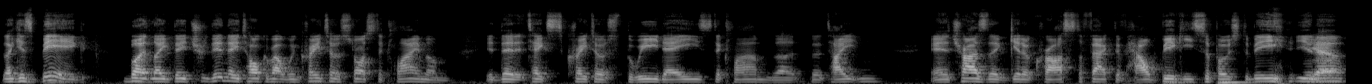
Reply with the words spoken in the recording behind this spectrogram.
Like it's big, but like they tr- then they talk about when Kratos starts to climb him, it, that it takes Kratos three days to climb the the Titan, and it tries to get across the fact of how big he's supposed to be. You Yeah. know.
